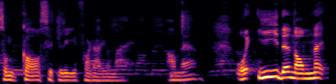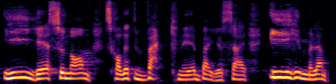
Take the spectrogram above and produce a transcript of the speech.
som ga sitt liv for deg og meg. Amen. Og i det navnet, i Jesu navn, skal ethvert kne bøye seg i himmelen,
